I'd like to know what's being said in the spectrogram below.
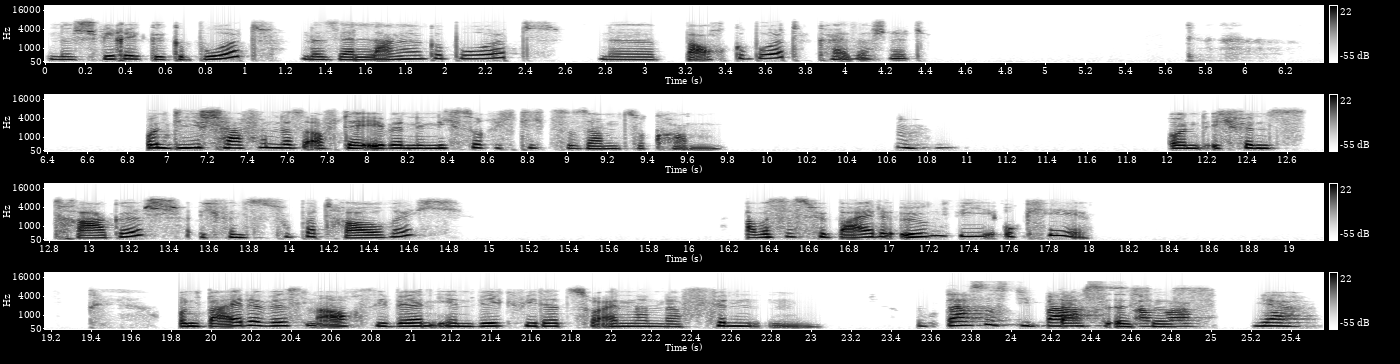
eine schwierige Geburt, eine sehr lange Geburt, eine Bauchgeburt, Kaiserschnitt. Und die schaffen das auf der Ebene nicht so richtig zusammenzukommen. Mhm. Und ich finde es tragisch, ich finde es super traurig, aber es ist für beide irgendwie okay. Und beide wissen auch, sie werden ihren Weg wieder zueinander finden. Das ist die Basis. Das ist aber. es. Ja.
